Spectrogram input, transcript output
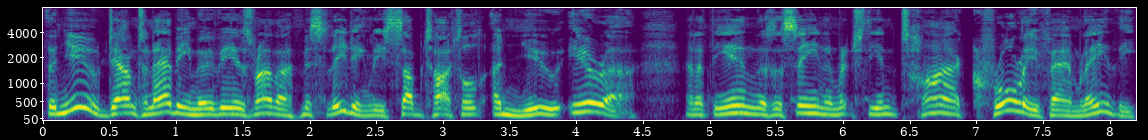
The new Downton Abbey movie is rather misleadingly subtitled A New Era, and at the end there's a scene in which the entire Crawley family, the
